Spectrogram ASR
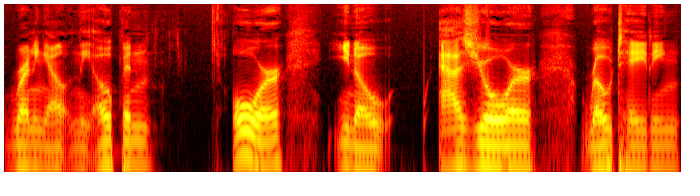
running out in the open, or you know. As you're rotating,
